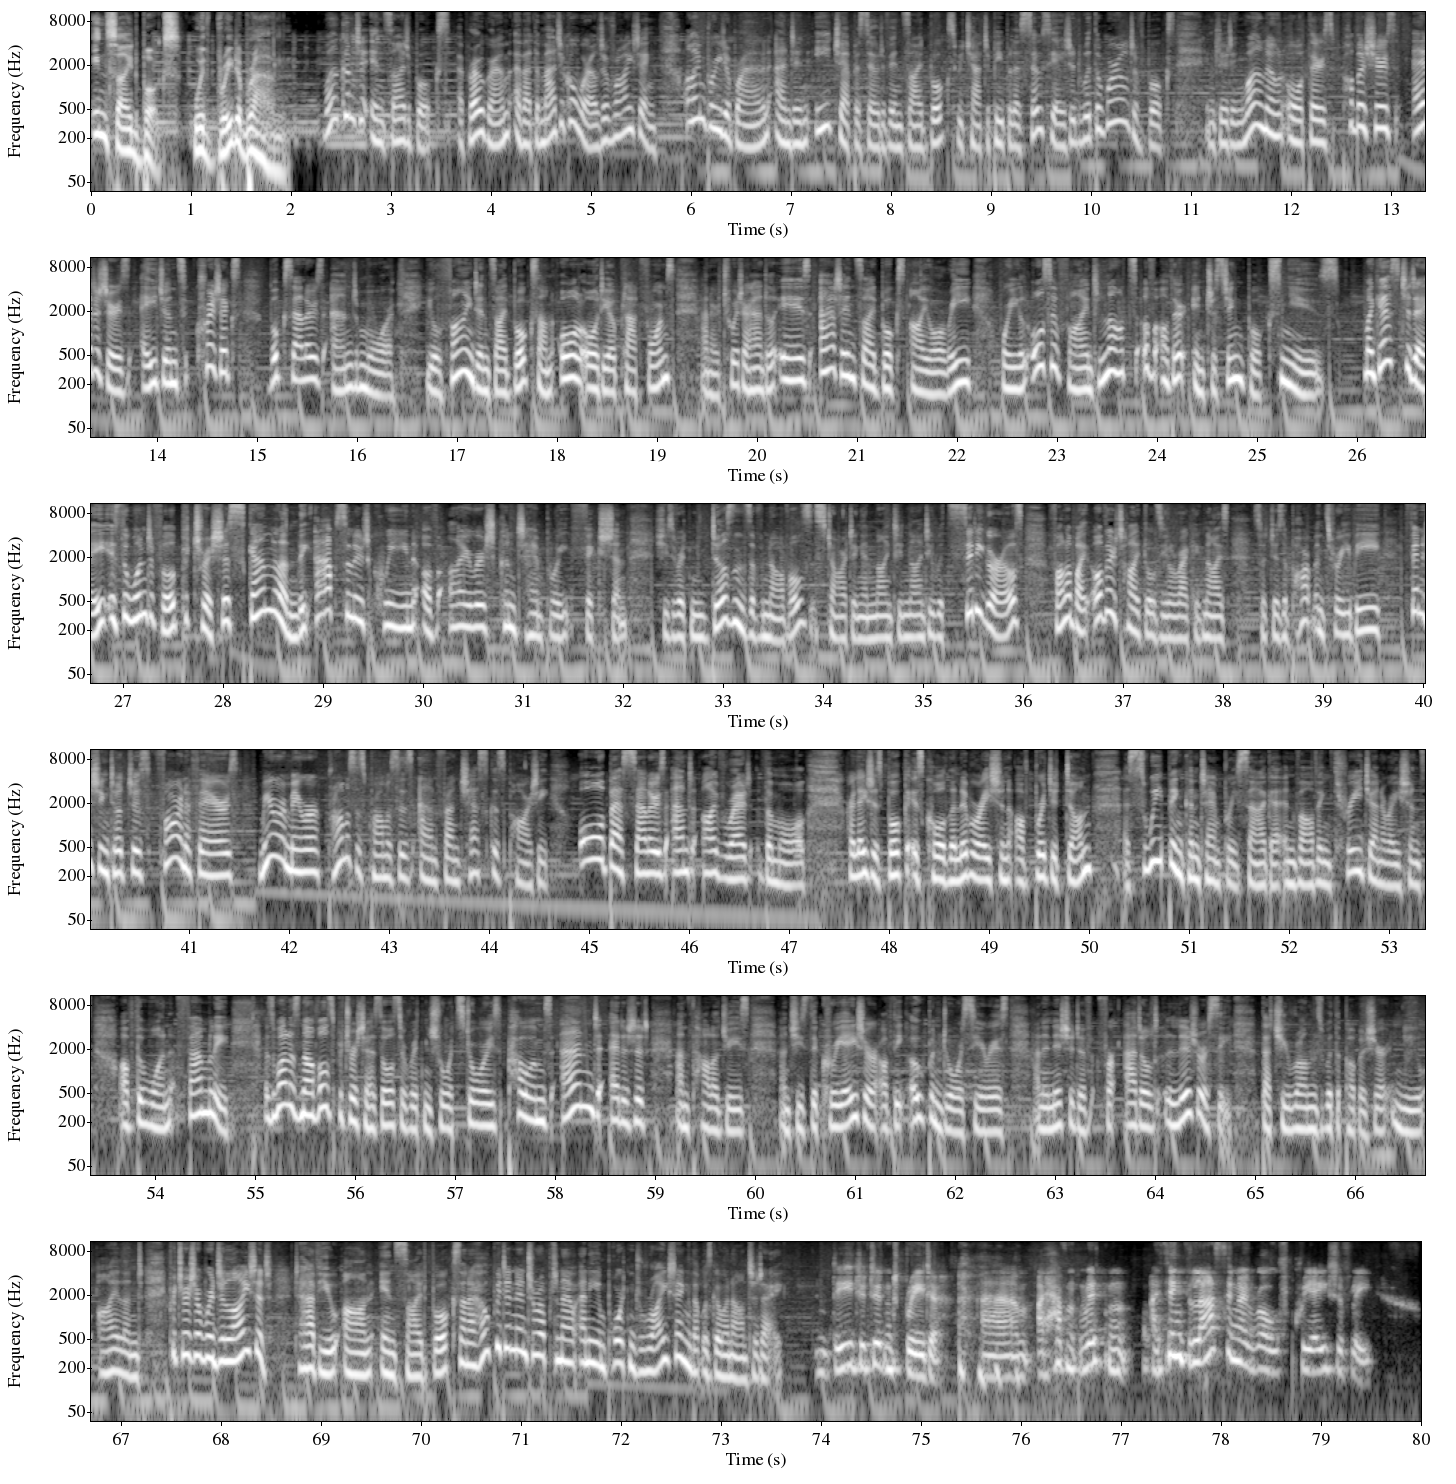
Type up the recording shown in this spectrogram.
Inside Books with Breda Brown. Welcome to Inside Books, a programme about the magical world of writing. I'm Breda Brown, and in each episode of Inside Books, we chat to people associated with the world of books, including well known authors, publishers, editors, agents, critics, booksellers, and more. You'll find Inside Books on all audio platforms, and our Twitter handle is at Inside Books where you'll also find lots of other interesting books news. My guest today is the wonderful Patricia Scanlan, the absolute queen of Irish contemporary fiction. She's written dozens of novels, starting in 1990 with City Girls, followed by other titles you'll recognise, such as Apartment 3B, Finishing Touches, Foreign Affairs, Mirror Mirror, Promises Promises, and Francesca's Party. All bestsellers, and I've read them all. Her latest book is called The Liberation of Bridget Dunn, a sweeping contemporary saga involving three generations of the one family. As well as novels, Patricia Patricia has also written short stories, poems, and edited anthologies. And she's the creator of the Open Door series, an initiative for adult literacy that she runs with the publisher New Island. Patricia, we're delighted to have you on Inside Books, and I hope we didn't interrupt now any important writing that was going on today. Indeed, you didn't, Breda. Um, I haven't written. I think the last thing I wrote creatively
